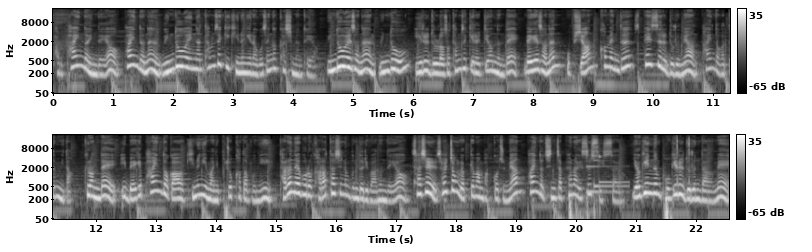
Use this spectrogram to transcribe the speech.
바로 파인더인데요. 파인더는 윈도우에 있는 탐색기 기능이라고 생각하시면 돼요. 윈도우에서는 윈도우 2를 눌러서 탐색기를 띄웠는데 맥에서는 옵션, 커맨드, 스페이스를 누르면 파인더가 뜹니다. 그런데 이 맥의 파인더가 기능이 많이 부족하다 보니 다른 앱으로 갈아타시는 분들이 많은데요. 사실 설정 몇 개만 바꿔주면 파인더 진짜 편하게 쓸 수 있어요. 여기 있는 보기를 누른 다음에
